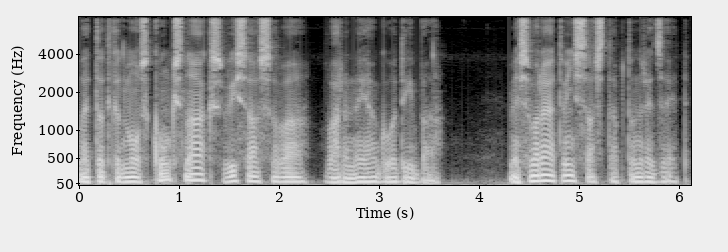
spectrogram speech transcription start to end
lai tad, kad mūsu kungs nāks visā savā varenajā godībā, mēs varētu viņu sastapt un redzēt,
